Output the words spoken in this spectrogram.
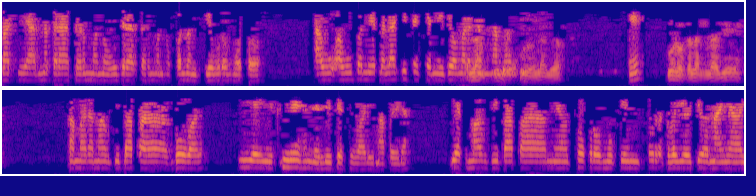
બાકી આ નકરા ધર્મ નો ઉજરા ધર્મ નો કલંક કેવડો મોટો. આવું આવું બને એટલે લાગી છે કે નહીં જો અમારા ગામના પૂરો માવજી- લાગ્યો? હે? પૂરો કલાક લાગે? અમારા માવજી બાપા ગોવાળ એ સ્નેહ ને લીધે વાડીમાં પડ્યા. એક માવજી બાપા ને છોકરો મૂકીને સુરત વયો ગયો ને અહીંયા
